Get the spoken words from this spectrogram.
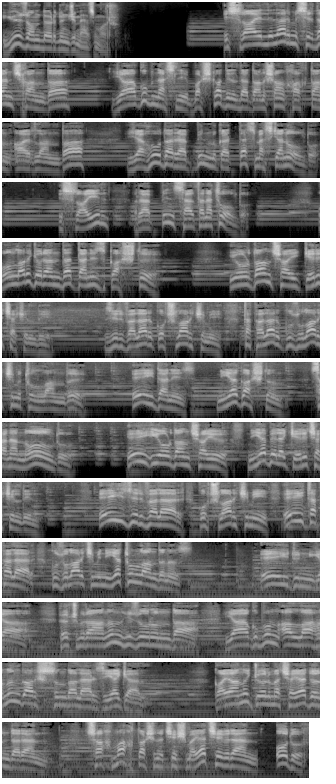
114-cü məzmur İsraillilər Misirdən çıxanda, Yaqub nəsli başqa dildə danışan xalqdan ayrılanda, Yəhuda Rəbbin müqəddəs məskəni oldu. İsrail Rəbbin səltənəti oldu. Onları görəndə dəniz qaçdı, Yordan çayı geri çəkildi. Zirvələr qoçlar kimi, təpələr quzular kimi tullandı. Ey dəniz, niyə qaçdın? Sənə nə oldu? Ey İordan çayı, niyə belə geri çəkildin? Ey zirvələr, qoçlar kimi, ey təpələr, quzular kimi niyə tullandınız? Ey dünya, hökmranın hüzurunda, Yaqubun Allahının qarşısında lərziyə gəl. Qayanı gölməçəyə döndərən, çaxmaq daşını çeşməyə çevirən odur.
